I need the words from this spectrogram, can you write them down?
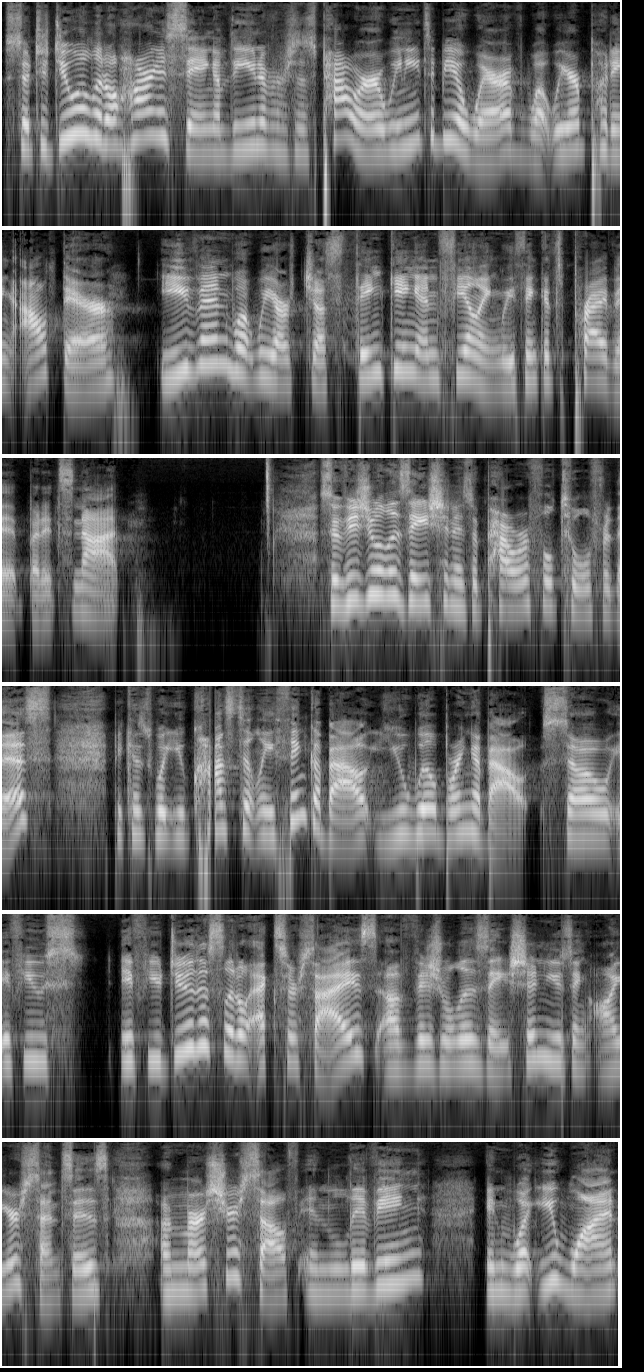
So, to do a little harnessing of the universe's power, we need to be aware of what we are putting out there, even what we are just thinking and feeling. We think it's private, but it's not. So, visualization is a powerful tool for this because what you constantly think about, you will bring about. So, if you if you do this little exercise of visualization using all your senses, immerse yourself in living in what you want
